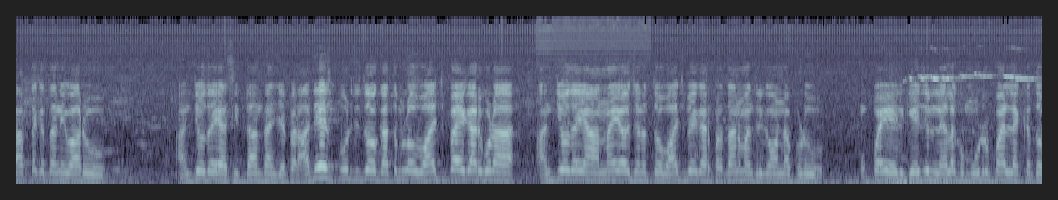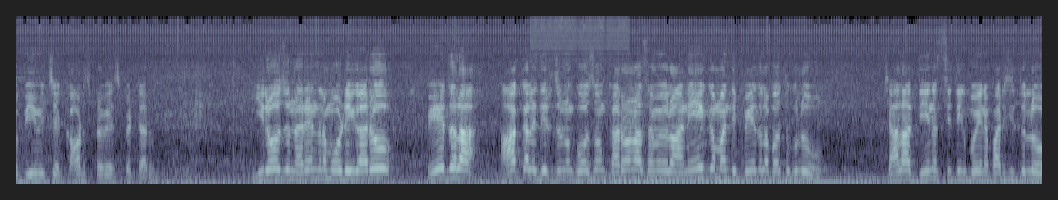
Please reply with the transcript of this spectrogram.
సార్థకతని వారు అంత్యోదయ సిద్ధాంతం అని చెప్పారు. అదే స్ఫూర్తితో గతంలో వాజ్పేయి గారు కూడా అంత్యోదయ అన్న యోజనతో వాజ్పేయి గారు ప్రధానమంత్రిగా ఉన్నప్పుడు ముప్పై ఐదు కేజీలు నెలకు మూడు రూపాయల లెక్కతో బియ్యం ఇచ్చే కార్డ్స్ ప్రవేశపెట్టారు. ఈరోజు నరేంద్ర మోడీ గారు పేదల ఆకలి తీర్చడం కోసం కరోనా సమయంలో అనేక మంది పేదల బతుకులు చాలా దీనస్థితికి పోయిన పరిస్థితుల్లో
